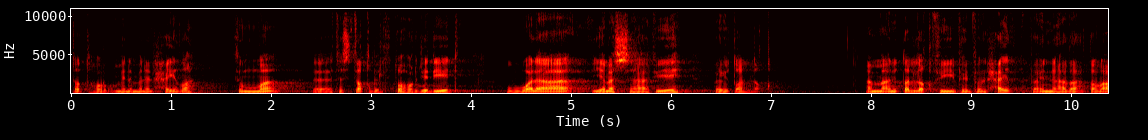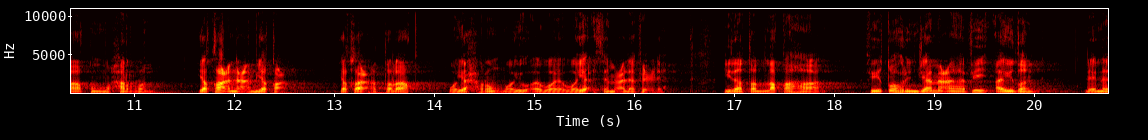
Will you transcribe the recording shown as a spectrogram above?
تطهر من من الحيضة ثم آه، تستقبل طهر جديد ولا يمسها فيه فيطلق. أما أن يطلق في في الحيض فإن هذا طلاق محرم. يقع نعم يقع. يقع الطلاق ويحرم ويأثم على فعله. إذا طلقها في طهر جامعها فيه أيضا لأن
